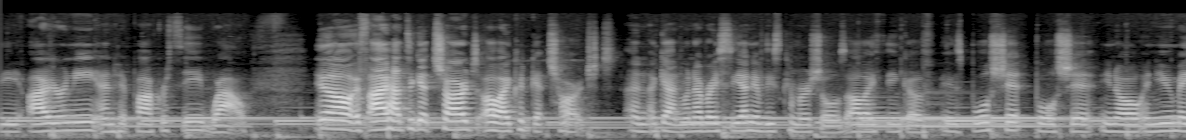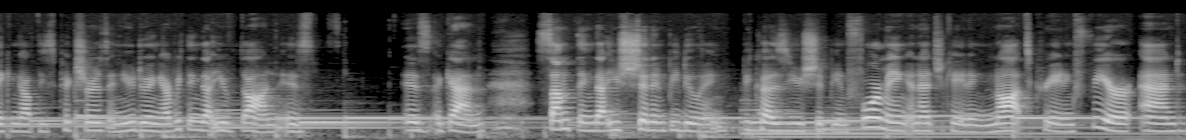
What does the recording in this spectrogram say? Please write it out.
the irony and hypocrisy wow you know if i had to get charged oh i could get charged and again whenever i see any of these commercials all i think of is bullshit bullshit you know and you making up these pictures and you doing everything that you've done is is again something that you shouldn't be doing because you should be informing and educating, not creating fear and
